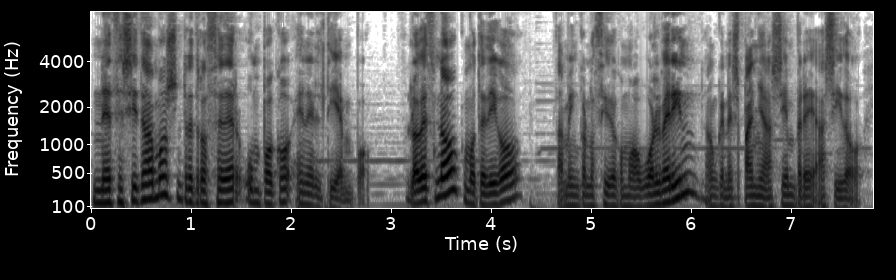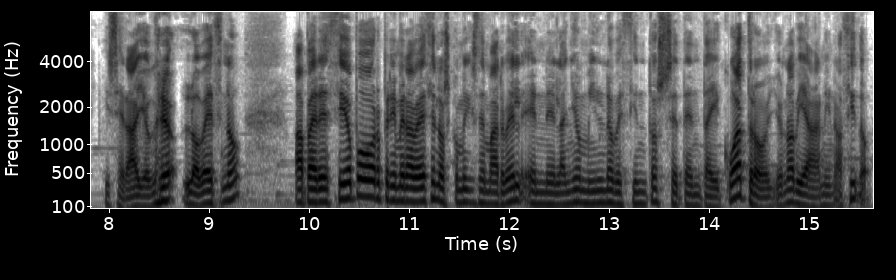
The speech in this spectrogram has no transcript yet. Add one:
necesitamos retroceder un poco en el tiempo. Lobezno, como te digo, también conocido como Wolverine, aunque en España siempre ha sido y será, yo creo, Lobezno, apareció por primera vez en los cómics de Marvel en el año 1974. Yo no había ni nacido.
